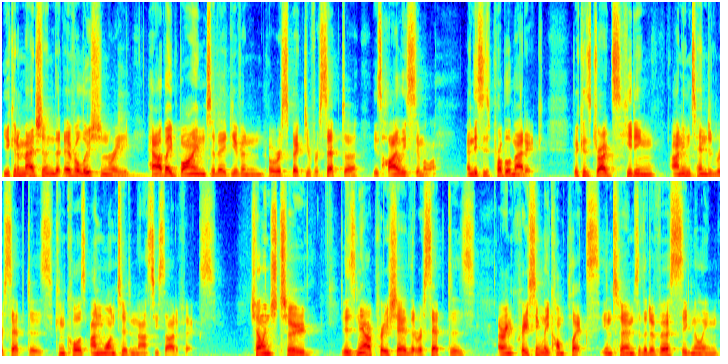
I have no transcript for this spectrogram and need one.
you can imagine that evolutionary, how they bind to their given or respective receptor is highly similar. And this is problematic because drugs hitting unintended receptors can cause unwanted and nasty side effects. Challenge two, it is now appreciated that receptors are increasingly complex in terms of the diverse signalling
